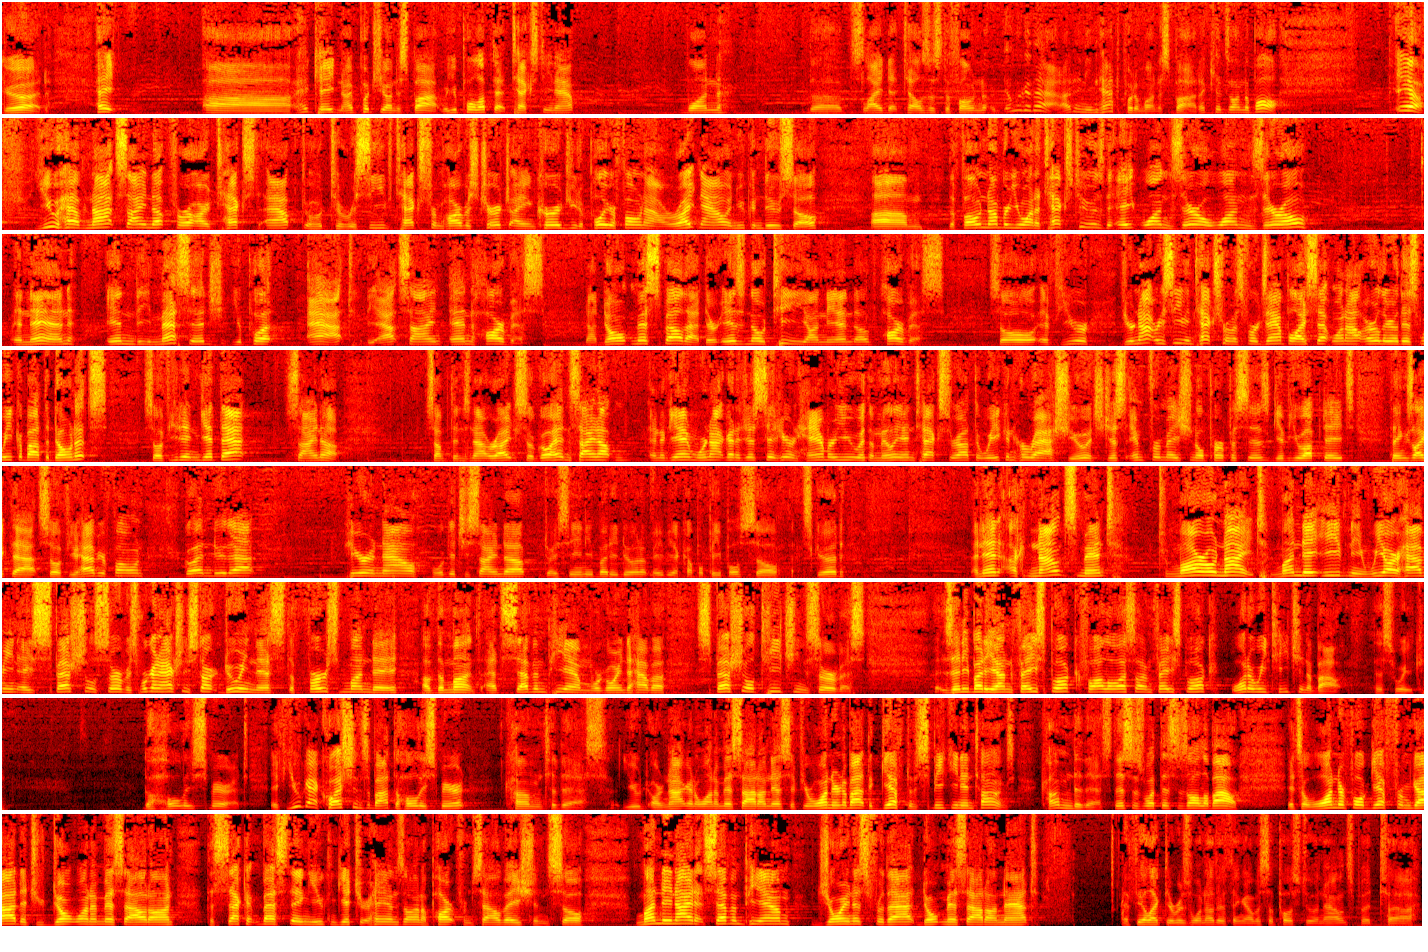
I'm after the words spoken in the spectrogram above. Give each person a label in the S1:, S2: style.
S1: Good. Hey, uh, hey, Caden, I put you on the spot. Will you pull up that texting app? One, the slide that tells us the phone. Look at that. I didn't even have to put him on the spot. That kid's on the ball. If you have not signed up for our text app to, to receive text from Harvest Church, I encourage you to pull your phone out right now, and you can do so. Um, the phone number you want to text to is the 81010. And then in the message, you put at, the at sign, and harvest. Now, don't misspell that. There is no T on the end of harvest. So if you're if you're not receiving text from us, for example, I sent one out earlier this week about the donuts. So if you didn't get that, sign up. Something's not right, so go ahead and sign up. And again, we're not going to just sit here and hammer you with a million texts throughout the week and harass you. It's just informational purposes, give you updates, things like that. So if you have your phone, go ahead and do that. Here and now, we'll get you signed up. Do I see anybody doing it? Maybe a couple people, so that's good. And then announcement tomorrow night, Monday evening, we are having a special service. We're going to actually start doing this the first Monday of the month at 7 p.m. We're going to have a special teaching service. Is anybody on Facebook? Follow us on Facebook. What are we teaching about this week? The Holy Spirit. If you've got questions about the Holy Spirit, come to this. You are not going to want to miss out on this. If you're wondering about the gift of speaking in tongues, come to this. This is what this is all about. It's a wonderful gift from God that you don't want to miss out on. The second best thing you can get your hands on apart from salvation. So, Monday night at 7 p.m., join us for that. Don't miss out on that. I feel like there was one other thing I was supposed to announce, but. Uh,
